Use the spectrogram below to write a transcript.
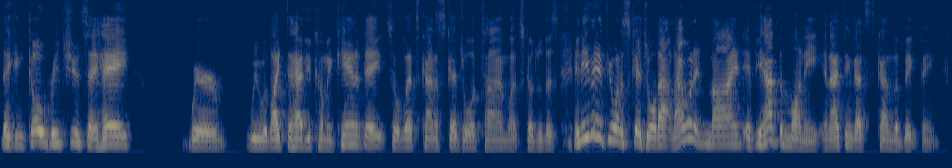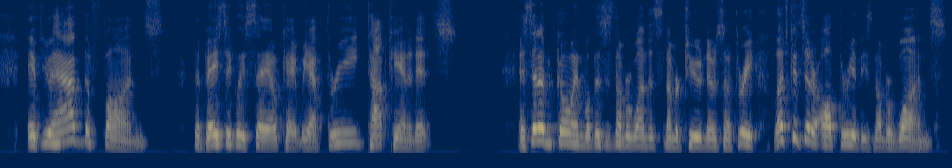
they can go reach you and say, hey, where we would like to have you come and candidate. So let's kind of schedule a time. Let's schedule this. And even if you want to schedule it out, and I wouldn't mind if you have the money, and I think that's kind of the big thing. If you have the funds to basically say, okay, we have three top candidates. Instead of going, well, this is number one, this is number two, number three, let's consider all three of these number ones.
